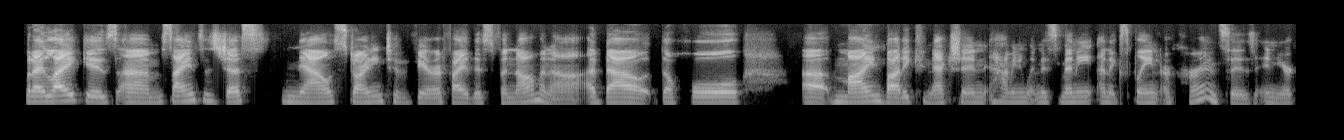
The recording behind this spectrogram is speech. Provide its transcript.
What I like is um, science is just now starting to verify this phenomena about the whole uh, mind body connection, having witnessed many unexplained occurrences in your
